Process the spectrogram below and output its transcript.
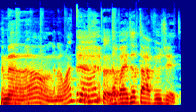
Não, não adianta. Não vai adiantar, viu, gente?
